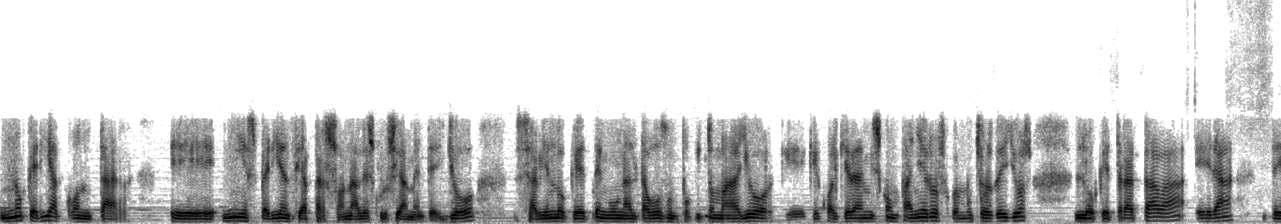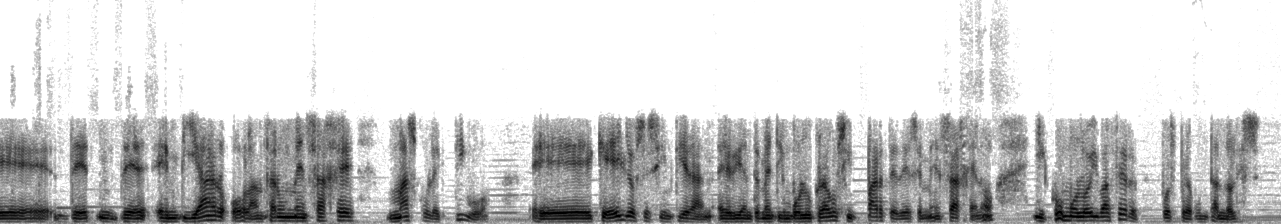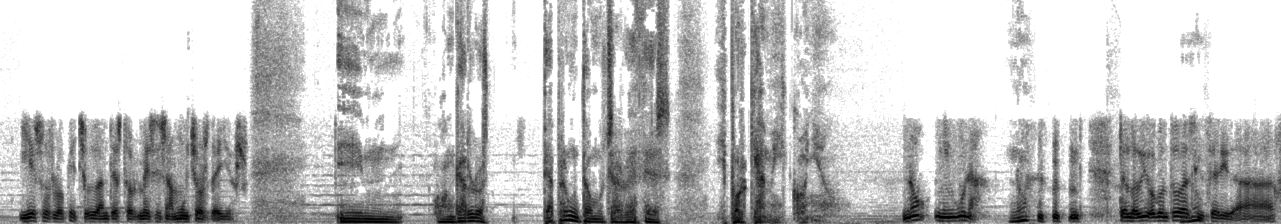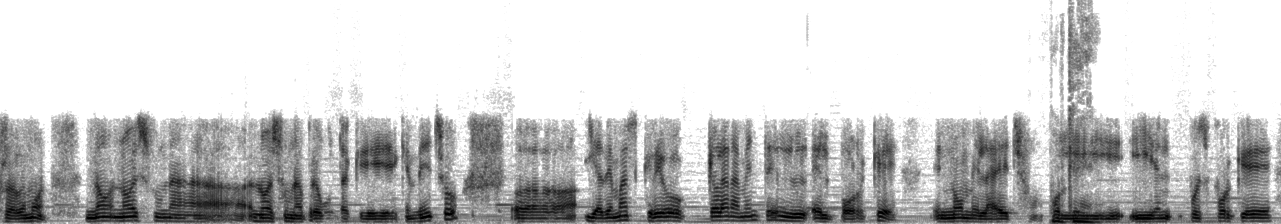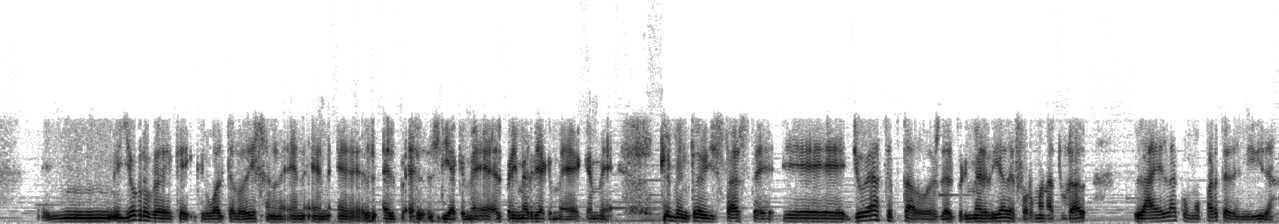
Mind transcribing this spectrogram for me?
no quería contar mi experiencia personal exclusivamente. Yo, sabiendo que tengo un altavoz un poquito mayor que, cualquiera de mis compañeros o que muchos de ellos, lo que trataba era de, de enviar o lanzar un mensaje más colectivo eh, que ellos se sintieran evidentemente involucrados y parte de ese mensaje, ¿no? ¿Y cómo lo iba a hacer? Pues preguntándoles. Y eso es lo que he hecho durante estos meses a muchos de ellos. Y Juan Carlos, te ha preguntado muchas veces, ¿y por qué a mí, coño? No, ninguna. ¿No? Te lo digo con toda sinceridad, José Ramón. No, no es una, no es una pregunta que, me he hecho uh, y además creo claramente el, el por qué no me la he hecho. ¿Por qué? Y, pues porque mm, yo creo que, igual te lo dije en, el, día que me, el primer día que me, que me, que me entrevistaste. Eh, yo he aceptado desde el primer día de forma natural la ELA como parte de mi vida.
